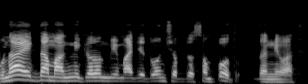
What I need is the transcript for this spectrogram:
पुन्हा एकदा मागणी करून मी माझे दोन शब्द संपवतो. धन्यवाद.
